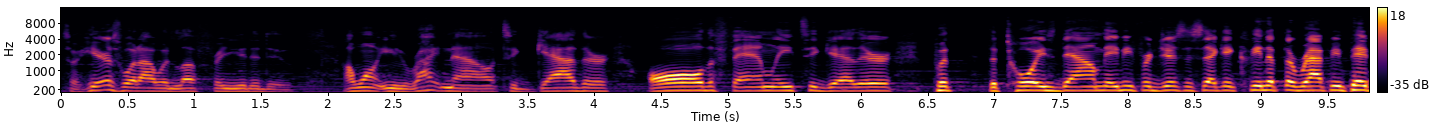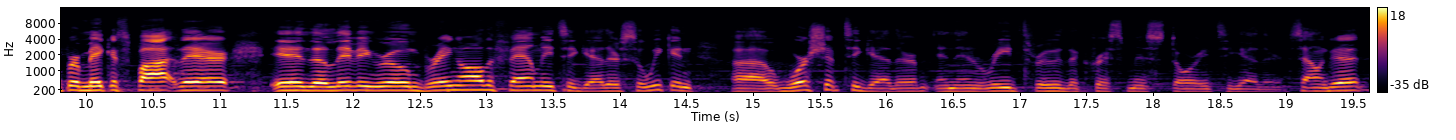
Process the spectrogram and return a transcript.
So here's what I would love for you to do. I want you right now to gather all the family together, put the toys down maybe for just a second, clean up the wrapping paper, make a spot there in the living room, bring all the family together so we can uh, worship together and then read through the Christmas story together. Sound good?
